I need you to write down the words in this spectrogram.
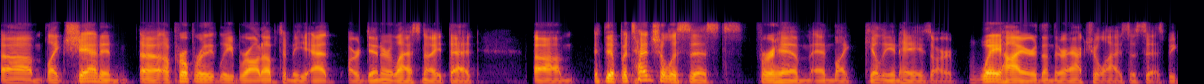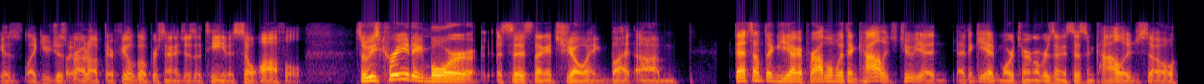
um, like Shannon uh, appropriately brought up to me at our dinner last night that um, the potential assists for him and like Killian Hayes are way higher than their actualized assists because, like you just oh, brought up, their field goal percentage as a team is so awful. So he's creating more assists than it's showing, but um, that's something he had a problem with in college too. Had, I think he had more turnovers than assists in college. So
